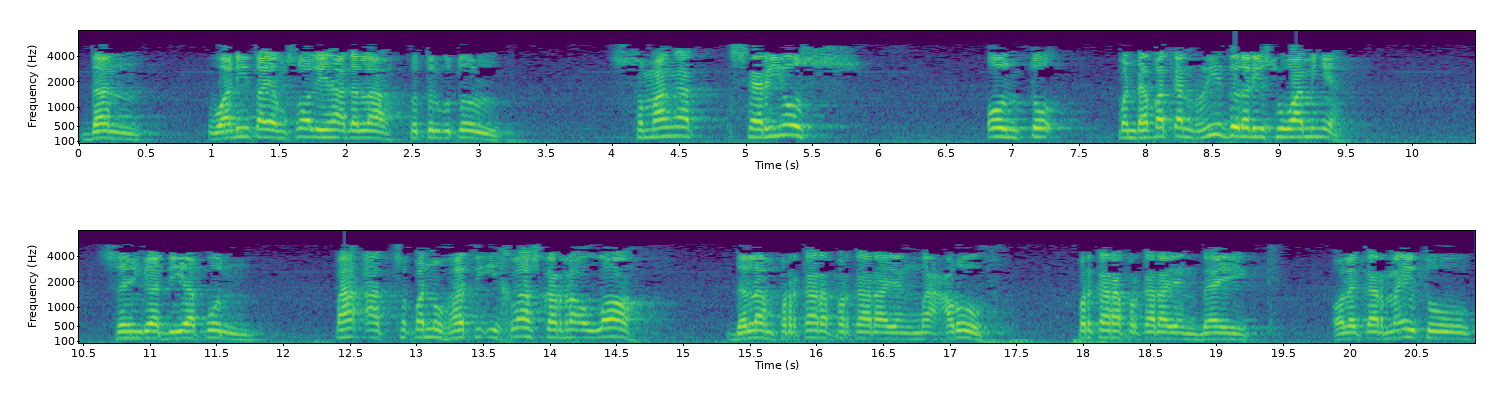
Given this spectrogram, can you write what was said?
Dan wanita yang solihah adalah betul-betul semangat serius untuk mendapatkan ridho dari suaminya. Sehingga dia pun taat sepenuh hati ikhlas karena Allah dalam perkara-perkara yang ma'ruf, perkara-perkara yang baik. Oleh karena itu,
